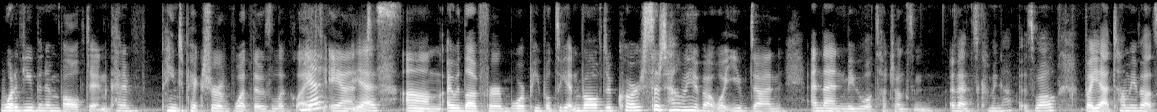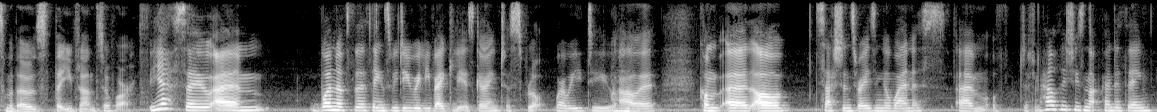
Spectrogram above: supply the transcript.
What have you been involved in? Kind of paint a picture of what those look like. Yeah, and yes. um, I would love for more people to get involved, of course. So tell me about what you've done, and then maybe we'll touch on some events coming up as well. But yeah, tell me about some of those that you've done so far. Yeah, so um, one of the things we do really regularly is going to Splott, where we do Mhm. our com- uh, our sessions raising awareness um, of different health issues and that kind of thing.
